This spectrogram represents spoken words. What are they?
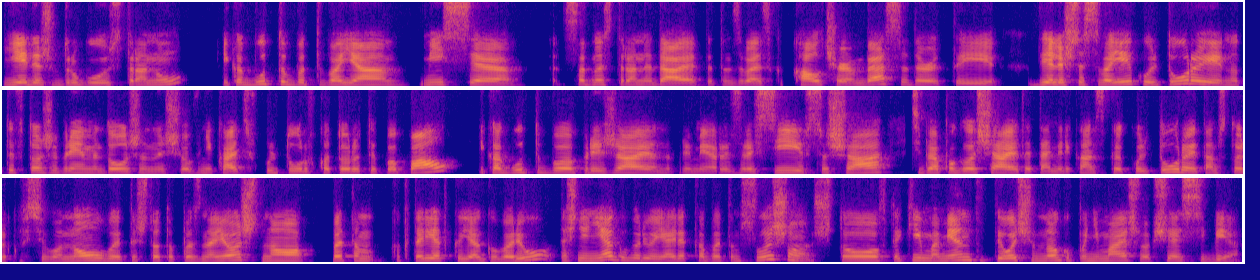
едешь в другую страну, и как будто бы твоя миссия, с одной стороны, да, это называется как culture ambassador, ты делишься своей культурой, но ты в то же время должен еще вникать в культуру, в которую ты попал, и как будто бы приезжая, например, из России в США, тебя поглощает эта американская культура, и там столько всего нового, и ты что-то познаешь, но об этом как-то редко я говорю, точнее не я говорю, я редко об этом слышу, что в такие моменты ты очень много понимаешь вообще о себе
